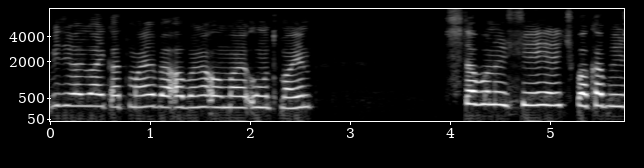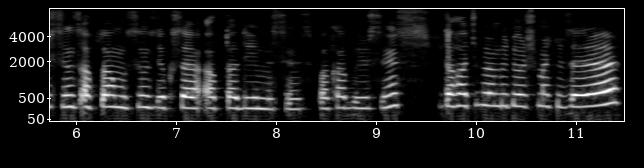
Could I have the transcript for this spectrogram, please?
Videoya like atmayı ve abone olmayı unutmayın. Siz de bunu hiç bakabilirsiniz. Aptal mısınız yoksa aptal değil misiniz? Bakabilirsiniz. Bir dahaki bölümde görüşmek üzere.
